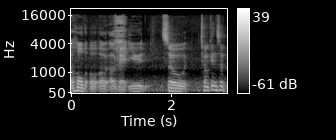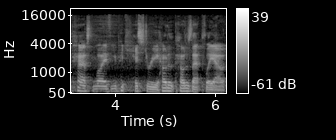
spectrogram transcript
Uh, hold. Oh, oh, okay. You. So tokens of past life. You pick history. How does how does that play out?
